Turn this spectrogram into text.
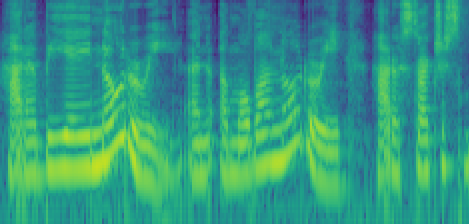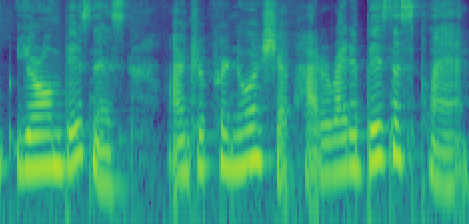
how to be a notary, an, a mobile notary, how to start your your own business, entrepreneurship, how to write a business plan.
